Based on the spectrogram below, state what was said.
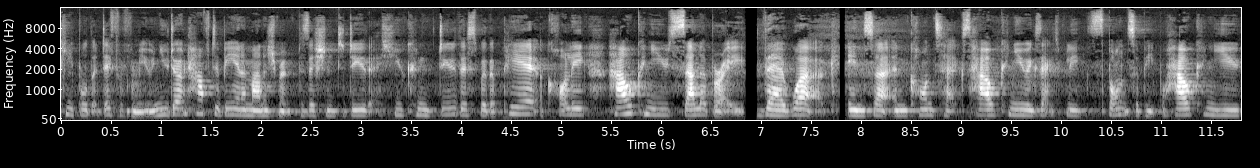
people that differ from you. And you don't have to be in a management position to do this. You can do this with a peer, a colleague. How can you celebrate their work in certain contexts? How can you executively sponsor people? How can you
